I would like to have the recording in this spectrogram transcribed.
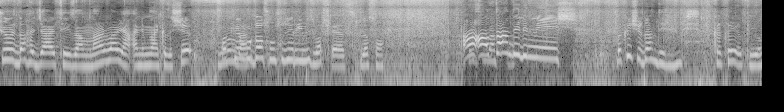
şurada Hacer teyzemler var. Yani annemin arkadaşı. Bunun Bakın da- burada sonsuz eriğimiz var. Evet, lason. Aa alttan delinmiş. Bakın şuradan delinmiş. Kaka yapıyor.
